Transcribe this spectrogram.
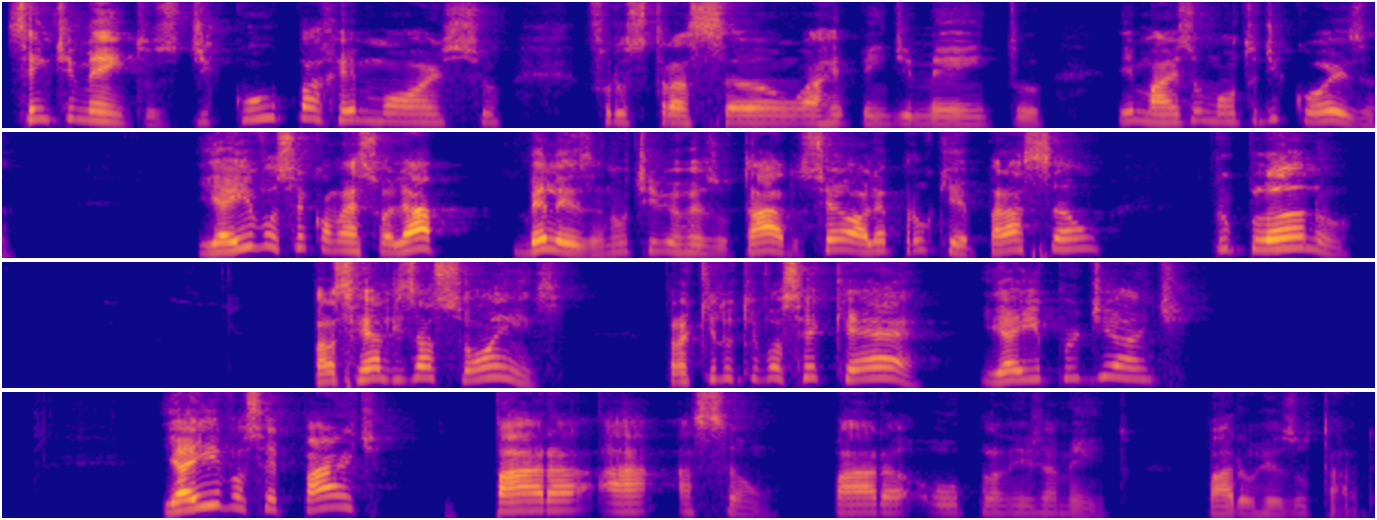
sentimentos de culpa, remorso, frustração, arrependimento e mais um monte de coisa. E aí você começa a olhar, beleza, não tive o resultado, você olha para o quê? Para a ação, para o plano, para as realizações, para aquilo que você quer, e aí por diante. E aí você parte para a ação, para o planejamento, para o resultado.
